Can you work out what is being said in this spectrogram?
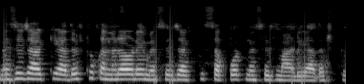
ಮೆಸೇಜ್ ಹಾಕಿ, ಆದಷ್ಟು ಕನ್ನಡ ಒಳಗೆ ಮೆಸೇಜ್ ಹಾಕಿ ಸಪೋರ್ಟ್ ಮೆಸೇಜ್ ಮಾಡಿ ಆದಷ್ಟು.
